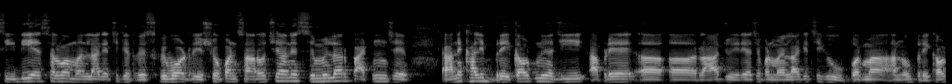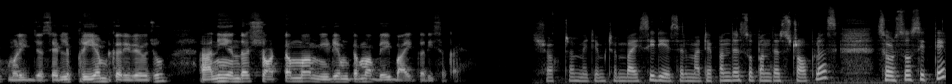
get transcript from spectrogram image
સીડીએસએલમાં મને લાગે છે કે રિસ્ક રિવોર્ડ રેશિયો પણ સારો છે અને સિમિલર પેટર્ન છે. આને ખાલી બ્રેકઆઉટની હજી આપણે રાહ જોઈ રહ્યા છે, પણ મને લાગે છે કે ઉપરમાં આનો બ્રેકઆઉટ મળી જ જશે. એટલે પ્રિએમ્પ્ટ કરી રહ્યો છું. આની અંદર શોર્ટ ટર્મમાં મીડિયમ ટર્મમાં બે બાય કરી શકાય. Short term medium term buy CDSL માટે પંદરસો પંદર સ્ટોપ લોસ સોળસો સિત્તેર,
